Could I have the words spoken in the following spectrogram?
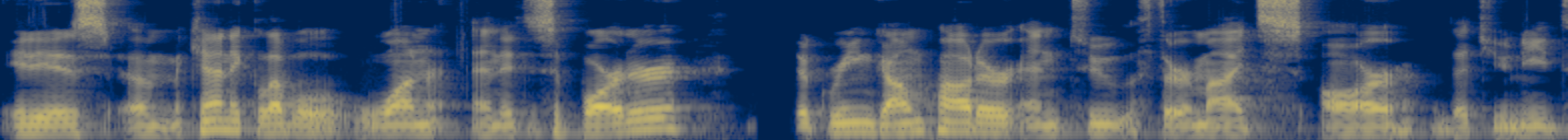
it is a mechanic level 1 and it is a barter. The green gunpowder and two thermites are that you need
